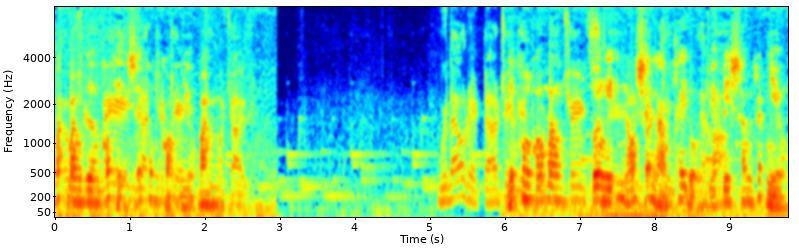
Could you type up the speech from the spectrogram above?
Bắc băng dương có thể sẽ not không còn nhiều băng. too much ice. Without it, I think Nếu it không có băng, change tôi nghĩ nó sẽ làm thay đổi a việc lot. đi săn rất nhiều.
